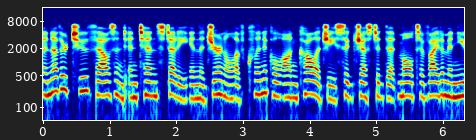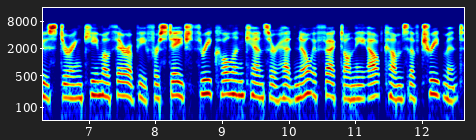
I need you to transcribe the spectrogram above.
Another 2010 study in the Journal of Clinical Oncology suggested that multivitamin use during chemotherapy for stage 3 colon cancer had no effect on the outcomes of treatment.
